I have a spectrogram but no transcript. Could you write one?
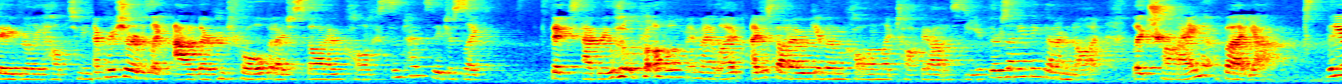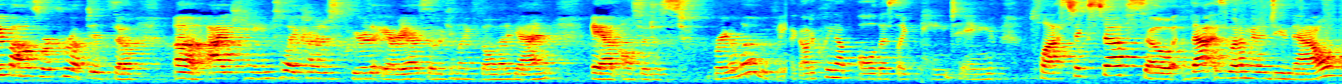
they really helped me. I'm pretty sure it was like out of their control, but I just thought I would call because sometimes they just like fix every little problem in my life. I just thought I would give them a call and like talk it out and see if there's anything that I'm not like trying. But yeah, video files were corrupted. So um, I came to like kind of just clear the area so we can like film it again and also just bring a load with me. I gotta clean up all this like painting plastic stuff. So that is what I'm gonna do now.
